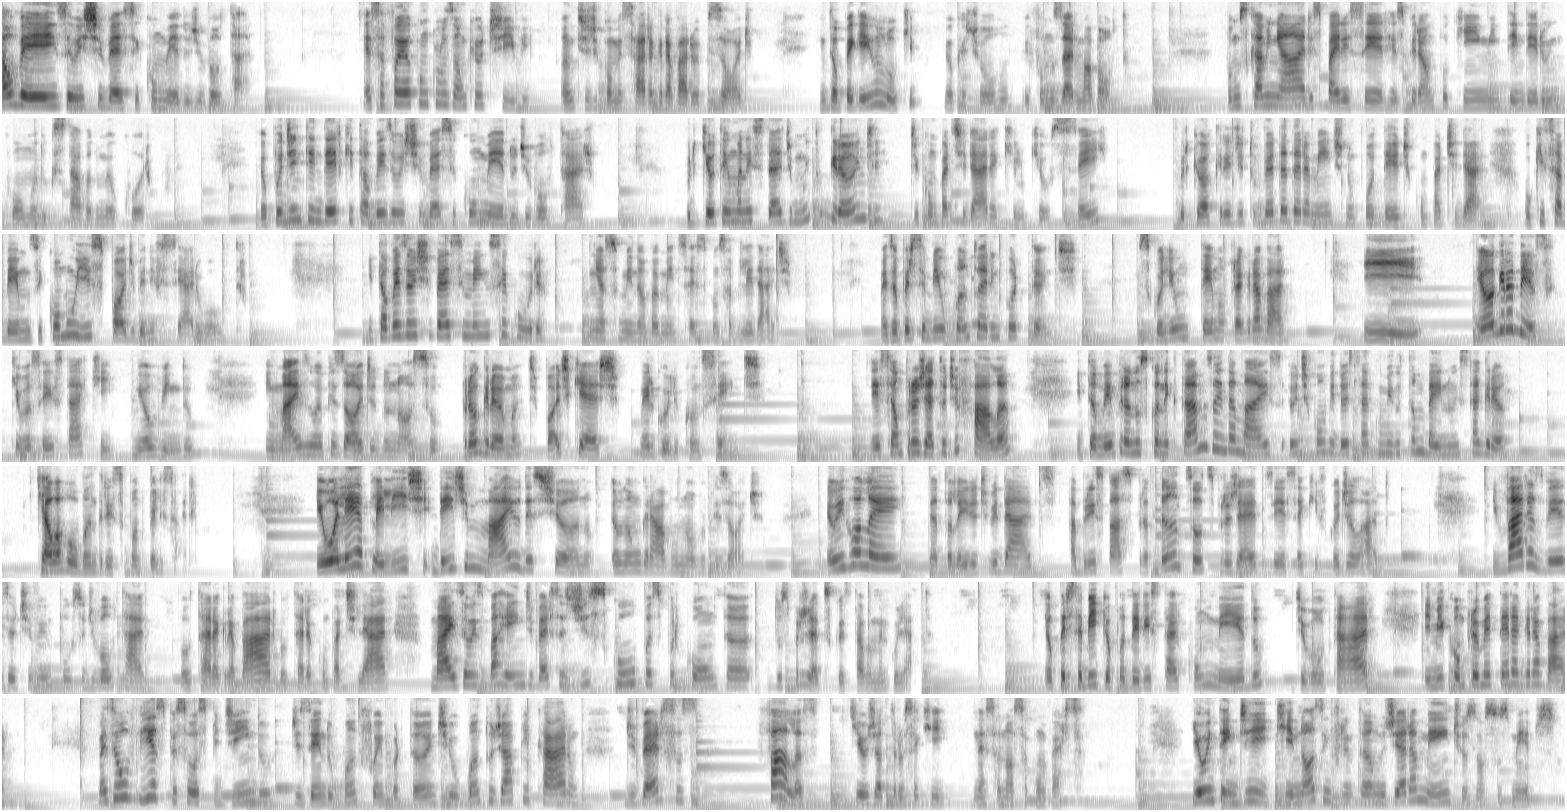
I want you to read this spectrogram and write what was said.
talvez eu estivesse com medo de voltar. Essa foi a conclusão que eu tive antes de começar a gravar o episódio. Então peguei o Luke, meu cachorro, e fomos dar uma volta. Fomos caminhar, espairecer, respirar um pouquinho e entender o incômodo que estava no meu corpo. Eu pude entender que talvez eu estivesse com medo de voltar, porque eu tenho uma necessidade muito grande de compartilhar aquilo que eu sei, porque eu acredito verdadeiramente no poder de compartilhar o que sabemos e como isso pode beneficiar o outro. E talvez eu estivesse meio insegura em assumir novamente essa responsabilidade. Mas eu percebi o quanto era importante. Escolhi um tema para gravar. E eu agradeço que você está aqui me ouvindo em mais um episódio do nosso programa de podcast Mergulho Consciente. Esse é um projeto de fala e também para nos conectarmos ainda mais, eu te convido a estar comigo também no Instagram, que é o andressa.pelissari. Eu olhei a playlist desde maio deste ano, eu não gravo um novo episódio. Eu enrolei, me atolei de atividades, abri espaço para tantos outros projetos e esse aqui ficou de lado. E várias vezes eu tive o impulso de voltar, voltar a gravar, voltar a compartilhar, mas eu esbarrei em diversas desculpas por conta dos projetos que eu estava mergulhada. Eu percebi que eu poderia estar com medo de voltar e me comprometer a gravar, mas eu ouvi as pessoas pedindo, dizendo o quanto foi importante o quanto já aplicaram diversas falas que eu já trouxe aqui nessa nossa conversa. E eu entendi que nós enfrentamos diariamente os nossos medos.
